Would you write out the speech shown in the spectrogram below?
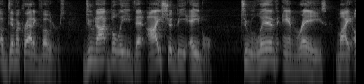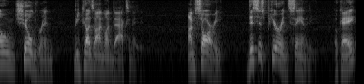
of Democratic voters do not believe that I should be able to live and raise my own children because I'm unvaccinated. I'm sorry. This is pure insanity, okay?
